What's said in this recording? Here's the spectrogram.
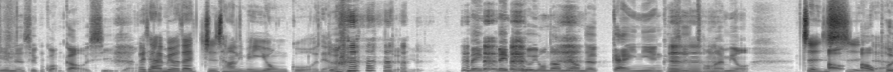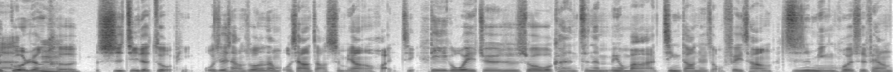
念的是广告系这样。而且还没有在职场里面用过这样对，may maybe 有用到那样的概念，可是从来没有正式 output 过任何嗯实际的作品。我就想说，那我想要找什么样的环境？第一个，我也觉得就是说我可能真的没有办法进到那种非常知名或者是非常。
